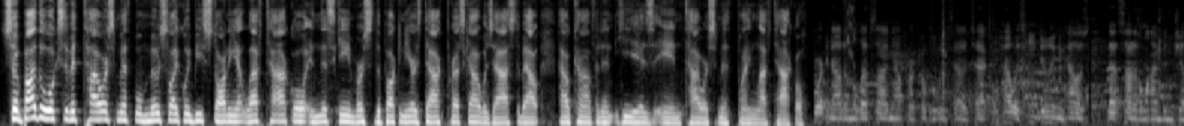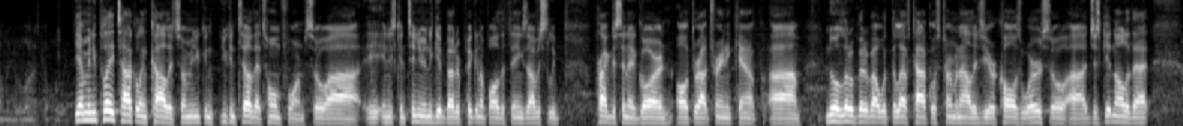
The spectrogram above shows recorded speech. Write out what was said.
So by the looks of it, Tyler Smith will most likely be starting at left tackle in this game versus the Buccaneers. Dak Prescott was asked about how confident he is in Tyler Smith playing left tackle. On out on the left side now for a couple of weeks out of tackle. How is he doing, and how has that side of the line been gelling over the last couple of weeks? Yeah, I mean he played tackle in college, so I mean you can you can tell that's home for him. So uh, and he's continuing to get better, picking up all the things. Obviously, practicing at guard all throughout training camp. Um, knew a little bit about what the left tackle's terminology or calls were, so uh, just getting all of that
